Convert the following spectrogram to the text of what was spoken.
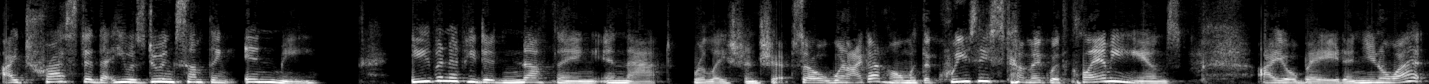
I trusted that He was doing something in me, even if He did nothing in that relationship. So when I got home with a queasy stomach, with clammy hands, I obeyed. And you know what?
